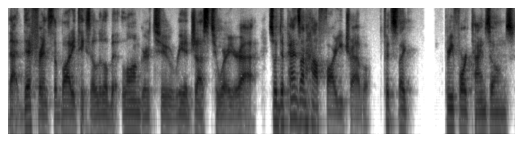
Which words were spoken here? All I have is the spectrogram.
that difference the body takes a little bit longer to readjust to where you're at. So it depends on how far you travel. If it's like three four time zones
